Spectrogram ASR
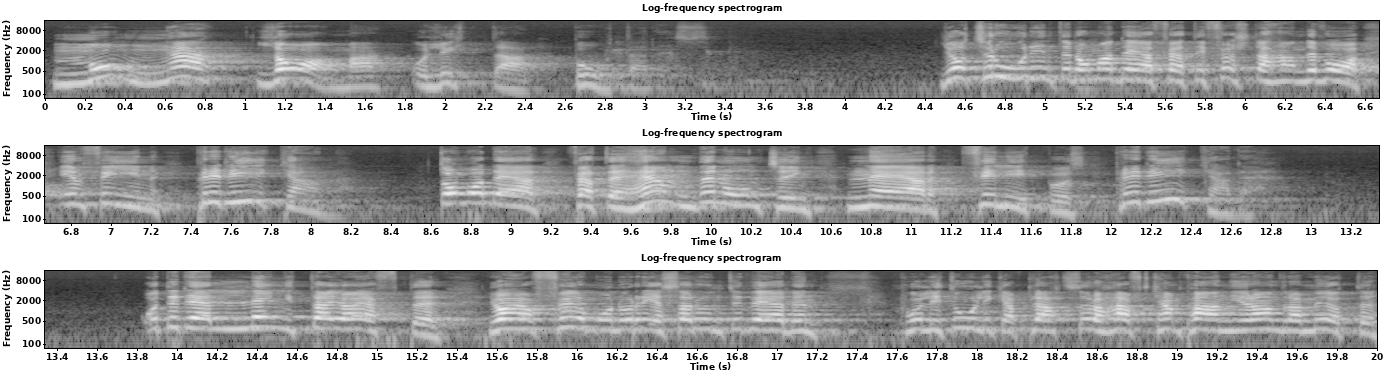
Många lama och lytta botades. Jag tror inte de var där för att i första hand det var en fin predikan. De var där för att det hände någonting när Filippus predikade. Och det där längtar jag efter. Jag har haft förmånen att resa runt i världen på lite olika platser och haft kampanjer och andra möten.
